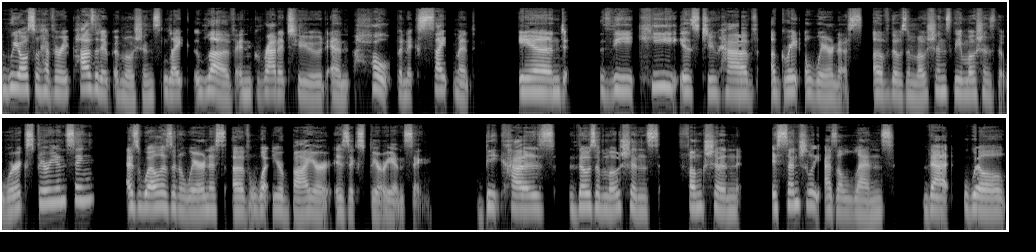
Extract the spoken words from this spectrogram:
we also have very positive emotions like love and gratitude and hope and excitement and the key is to have a great awareness of those emotions, the emotions that we're experiencing, as well as an awareness of what your buyer is experiencing. Because those emotions function essentially as a lens that will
